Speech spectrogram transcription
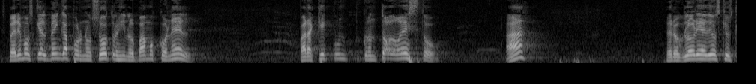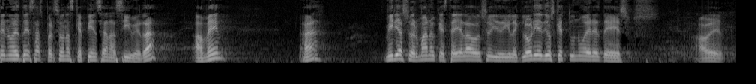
Esperemos que Él venga por nosotros y nos vamos con Él. ¿Para qué con, todo esto? ¿Ah? Pero gloria a Dios que usted no es de esas personas que piensan así, ¿verdad? Amén. ¿Ah? Mire a su hermano que está ahí al lado suyo y dile, gloria a Dios que tú no eres de esos. A ver.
